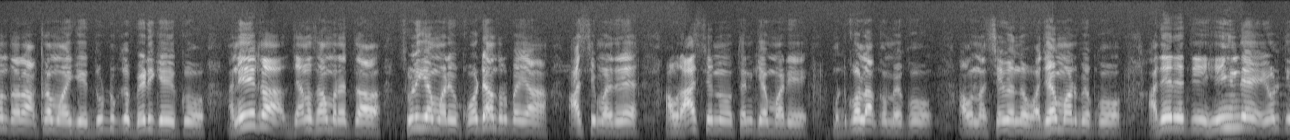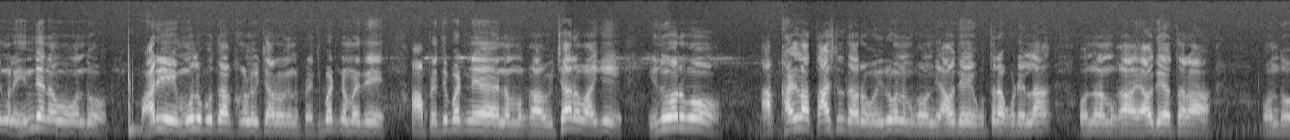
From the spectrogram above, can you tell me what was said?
ಒಂಥರ ಅಕ್ರಮವಾಗಿ ದುಡ್ಡು ಬೇಡಿಕೆ ಇಕ್ಕು ಅನೇಕ ಜನಸಾಮಾನ್ಯತ ಸುಳಿಗೆ ಮಾಡಿ ಕೋಟ್ಯಾಂತರ ರೂಪಾಯಿ ಆಸ್ತಿ ಮಾಡಿದರೆ ಅವ್ರ ಆಸ್ತಿಯನ್ನು ತನಿಖೆ ಮಾಡಿ ಮುಟ್ಕೋಲು ಹಾಕೊಬೇಕು ಅವನ್ನ ಸೇವೆಯನ್ನು ವಜೆ ಮಾಡಬೇಕು. ಅದೇ ರೀತಿ ಈ ಹಿಂದೆ ಏಳು ತಿಂಗಳ ಹಿಂದೆ ನಾವು ಒಂದು ಭಾರಿ ಮೂಲಭೂತ ಹಕ್ಕುಗಳ ವಿಚಾರವಾಗಿ ಪ್ರತಿಭಟನೆ ಮಾಡಿದ್ವಿ. ಆ ಪ್ರತಿಭಟನೆ ನಮಗೆ ವಿಚಾರವಾಗಿ ಇದುವರೆಗೂ ಆ ಕಳ್ಳ ತಹಸೀಲ್ದಾರು ಇರುವ ನಮ್ಗೆ ಒಂದು ಯಾವುದೇ ಉತ್ತರ ಕೊಡಿಲ್ಲ ಒಂದು ನಮ್ಗೆ ಯಾವುದೇ ಥರ ಒಂದು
